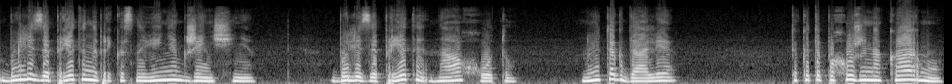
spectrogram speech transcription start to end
Были запреты на прикосновение к женщине. Были запреты на охоту. Ну и так далее. Так это похоже на карму.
